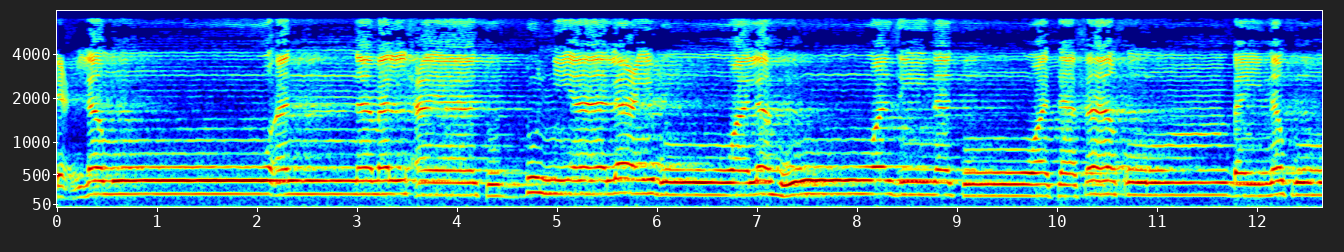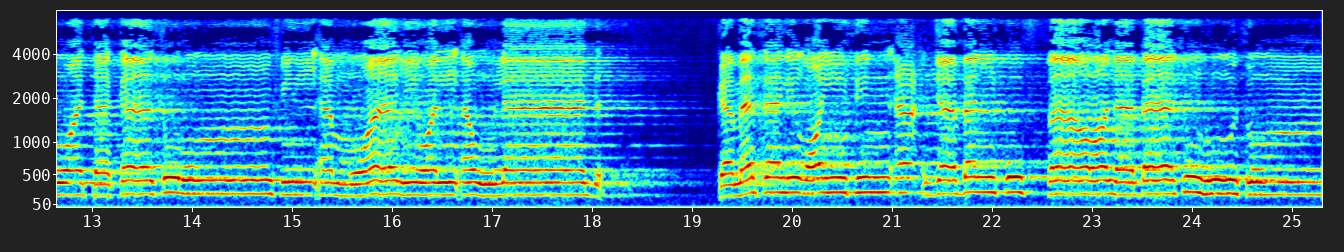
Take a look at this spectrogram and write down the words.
اعلموا أنما الحياة الدنيا لعب وله وزينة وتفاخر بينكم وتكاثر في الأموال والأولاد كمثل غيث أعجب الكفار نباته ثم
